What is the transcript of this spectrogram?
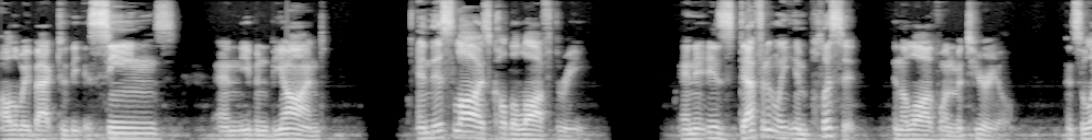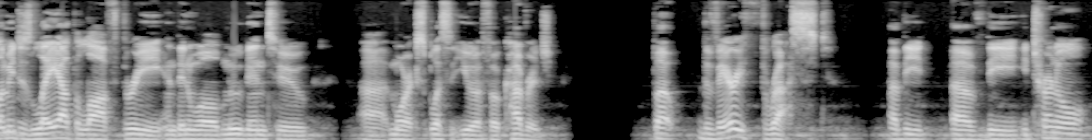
all the way back to the Essenes and even beyond. And this law is called the Law of Three. And it is definitely implicit in the Law of One material. And so let me just lay out the Law of Three, and then we'll move into uh, more explicit UFO coverage. But the very thrust of the of the eternal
